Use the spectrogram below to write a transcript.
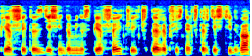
pierwszej to jest 10 do minus pierwszej, czyli 4,42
